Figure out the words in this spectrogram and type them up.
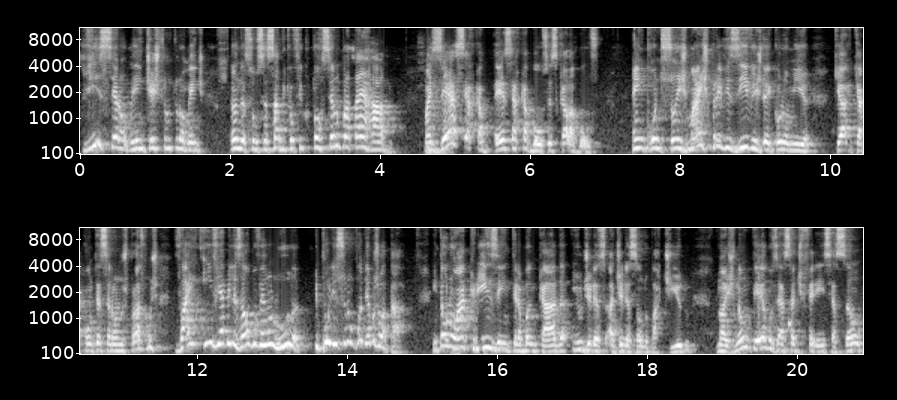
visceralmente, estruturalmente. Anderson, você sabe que eu fico torcendo para estar errado. Mas esse, esse arcabouço, esse calabouço, em condições mais previsíveis da economia que, que acontecerão nos próximos, vai inviabilizar o governo Lula. E por isso não podemos votar. Então não há crise entre a bancada e a direção do partido. Nós não temos essa diferenciação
